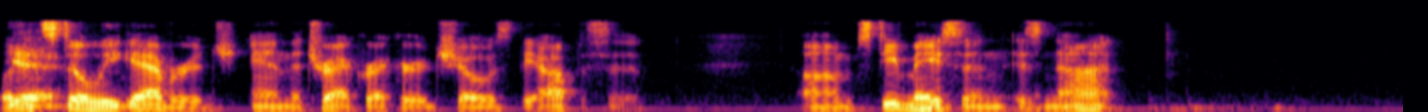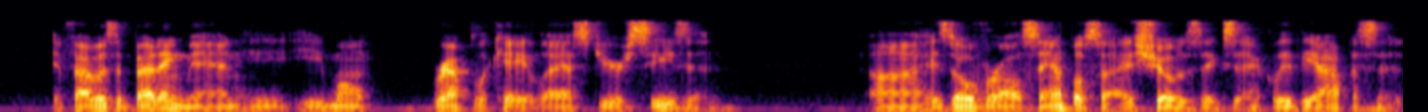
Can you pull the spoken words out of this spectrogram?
But Yeah. it's still league average, and the track record shows the opposite. Um, Steve Mason is not. If I was a betting man, he he won't replicate last year's season. Uh, his overall sample size shows exactly the opposite.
